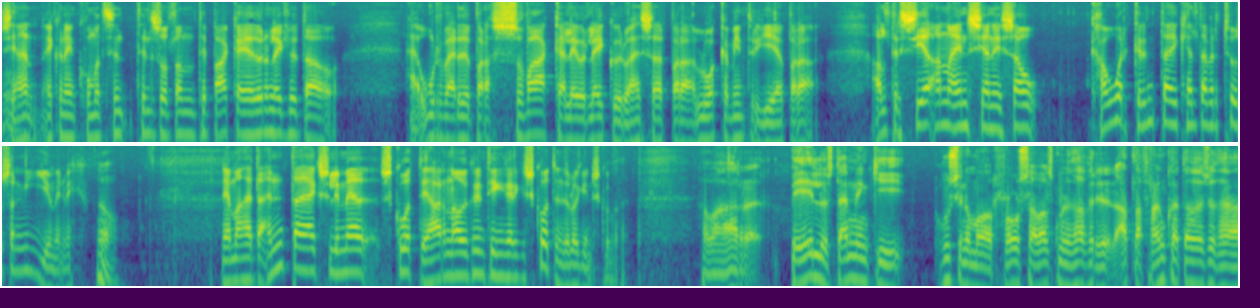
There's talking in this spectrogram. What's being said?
Síðan einhvern veginn koma tindasóldan tilbaka í öðrun leikluta og úrverðu bara svakalegur leikur og þessar bara loka míntur ég bara aldrei séð annað eins síðan ég sá K.R. Grindaði held að vera 2009 minn mig. Já, nema að þetta endaði actually með skoti. Það er náðu grindíkingar ekki skotindu lokin sko. Það var bylu stemning í húsinum og Rósa Valsmunni það fyrir alla framkvæmt af þessu það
